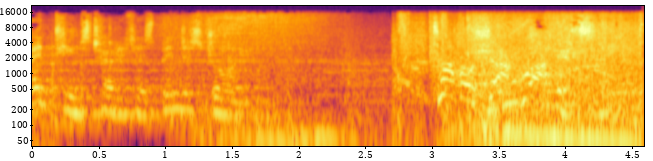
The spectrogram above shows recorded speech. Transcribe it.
Red Team's turret has been destroyed. Turbo Shock Rockets!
